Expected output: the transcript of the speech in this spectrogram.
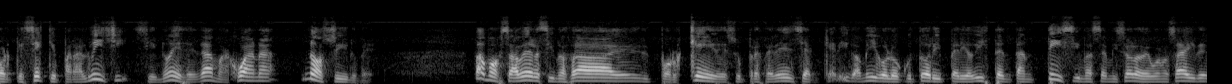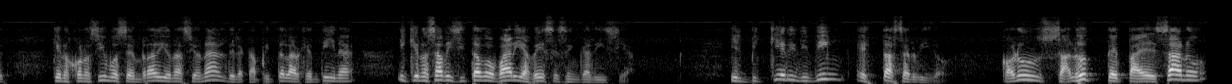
porque sé que para Luigi, si no es de Dama Juana, no sirve. Vamos a ver si nos da el porqué de su preferencia, querido amigo locutor y periodista en tantísimas emisoras de Buenos Aires, que nos conocimos en Radio Nacional de la capital argentina y que nos ha visitado varias veces en Galicia. El Bicchieri Divin está servido. con un salute paesano,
